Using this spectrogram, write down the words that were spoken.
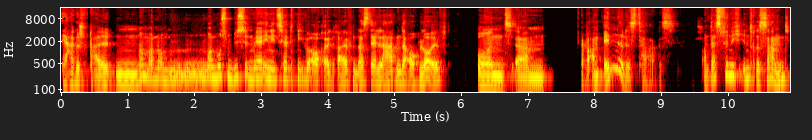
ja, gestalten. Ne? Man, man, muss ein bisschen mehr Initiative auch ergreifen, dass der Laden da auch läuft. Und ähm, aber am Ende des Tages, und das finde ich interessant,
